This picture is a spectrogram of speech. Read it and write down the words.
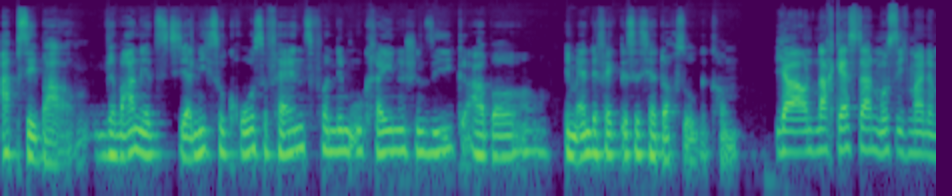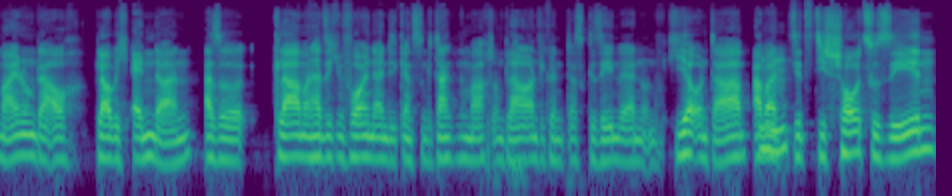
absehbar. Wir waren jetzt ja nicht so große Fans von dem ukrainischen Sieg, aber im Endeffekt ist es ja doch so gekommen. Ja, und nach gestern muss ich meine Meinung da auch, glaube ich, ändern. Also Klar, man hat sich im Vorhinein die ganzen Gedanken gemacht und bla und wie könnte das gesehen werden und hier und da. Aber mhm. jetzt die Show zu sehen,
